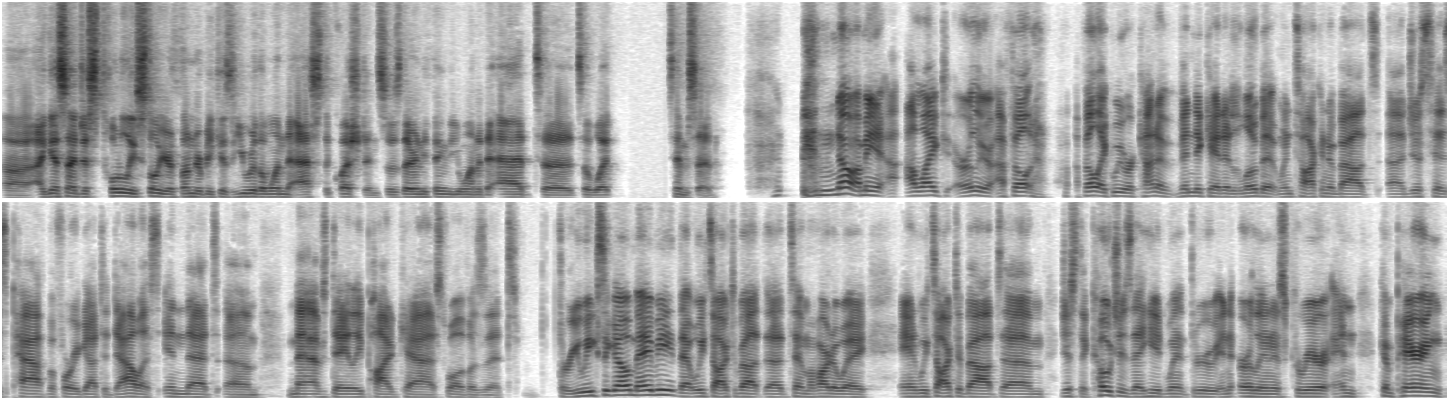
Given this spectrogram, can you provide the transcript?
uh, I guess I just totally stole your thunder because you were the one to ask the question. So is there anything that you wanted to add to to what Tim said? no, I mean, I, I, liked earlier. I felt, I felt like we were kind of vindicated a little bit when talking about uh, just his path before he got to Dallas in that um, Mavs Daily podcast. What was it? Three weeks ago, maybe that we talked about uh, Tim Hardaway and we talked about um, just the coaches that he had went through in early in his career and comparing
